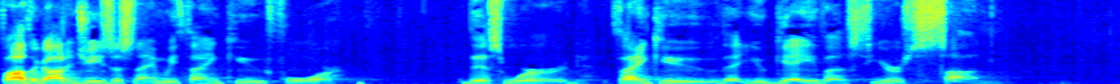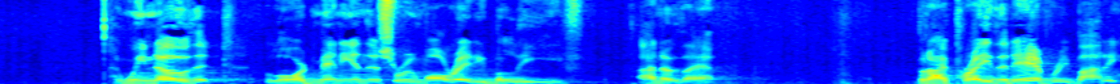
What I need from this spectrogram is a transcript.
Father God, in Jesus' name, we thank you for this word. Thank you that you gave us your Son. And we know that, Lord, many in this room already believe. I know that. But I pray that everybody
